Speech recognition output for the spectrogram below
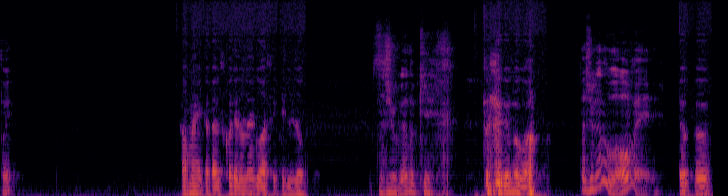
Foi? Calma aí, que eu tava escolhendo um negócio aqui do jogo. Você tá jogando o quê? Tô jogando LOL. Tá jogando LOL, velho? Eu tô.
